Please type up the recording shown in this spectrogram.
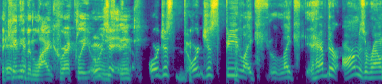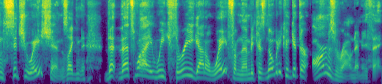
They can't eh, even lie correctly or in sync, or just or just be like like have their arms around situations. Like that. That's why week three got away from them because nobody could get their arms around anything.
